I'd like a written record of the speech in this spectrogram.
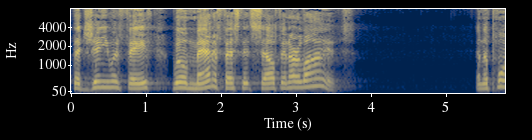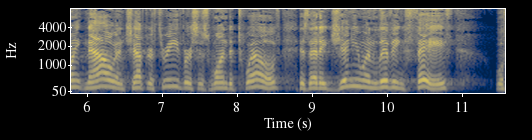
that genuine faith will manifest itself in our lives. And the point now in chapter 3, verses 1 to 12, is that a genuine living faith will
